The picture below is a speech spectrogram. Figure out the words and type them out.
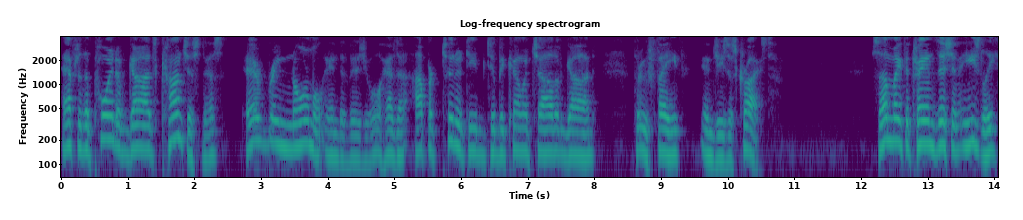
After the point of God's consciousness, every normal individual has an opportunity to become a child of God through faith in Jesus Christ. Some make the transition easily,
